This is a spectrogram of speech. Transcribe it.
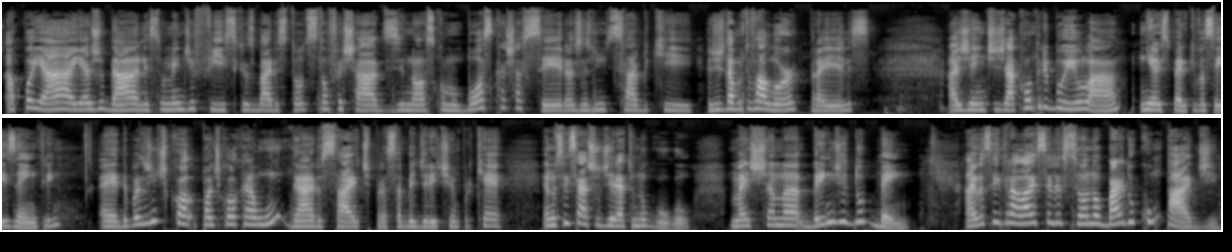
apoiar e ajudar nesse momento difícil que os bares todos estão fechados e nós, como boas cachaceiras, a gente sabe que a gente dá muito valor para eles. A gente já contribuiu lá e eu espero que vocês entrem. É, depois a gente co pode colocar em algum lugar o site para saber direitinho, porque eu não sei se acha direto no Google, mas chama Brinde do Bem. Aí você entra lá e seleciona o Bar do Cumpade.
